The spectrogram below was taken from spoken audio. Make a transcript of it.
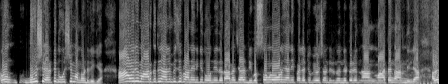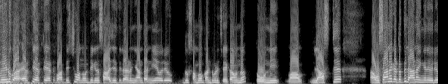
അപ്പം ദൂഷ്യം ഇരട്ടി ദൂഷ്യം വന്നുകൊണ്ടിരിക്കുക ആ ഒരു മാർഗത്തിൽ ആലംബിച്ചപ്പോഴാണ് എനിക്ക് തോന്നിയത്. കാരണം വെച്ചാൽ ദിവസങ്ങളോളം ഞാൻ ഈ പെല്ലറ്റ് ഉപയോഗിച്ചുകൊണ്ടിരുന്നു എന്നിട്ടൊരു മാറ്റം കാണുന്നില്ല. അത് വീണ്ടും ഇരട്ടി ഇരട്ടി ഇരട്ടി വർദ്ധിച്ചു വന്നുകൊണ്ടിരിക്കുന്ന സാഹചര്യത്തിലാണ് ഞാൻ തന്നെ ഒരു ഇത് സംഭവം കണ്ടുപിടിച്ചേക്കാമെന്ന് തോന്നി. ലാസ്റ്റ് അവസാന ഘട്ടത്തിലാണ് ഇങ്ങനെ ഒരു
